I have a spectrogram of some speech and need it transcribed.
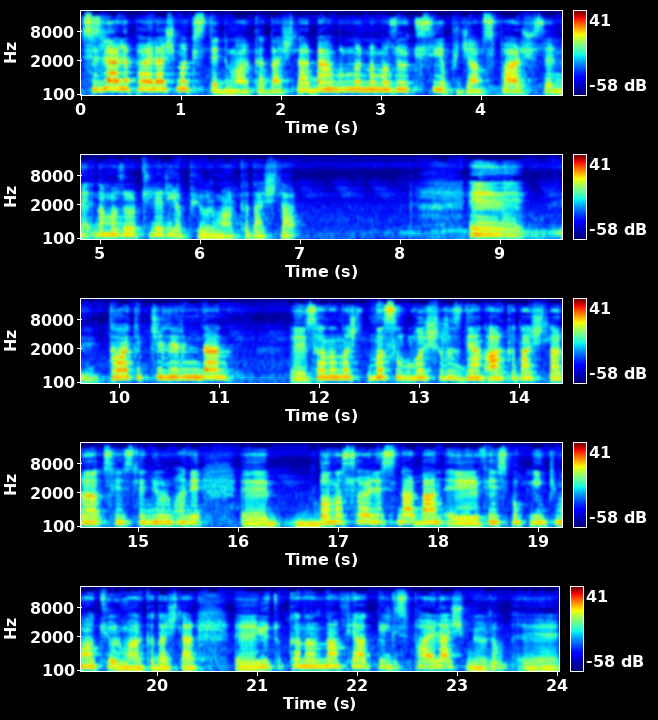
Sizlerle paylaşmak istedim arkadaşlar. Ben bunları namaz örtüsü yapacağım. Sipariş üzerine namaz örtüleri yapıyorum arkadaşlar. Ee, takipçilerimden e, sana nas- nasıl ulaşırız diyen arkadaşlara sesleniyorum. Hani e, bana söylesinler ben e, Facebook linkimi atıyorum arkadaşlar. E, YouTube kanalından fiyat bilgisi paylaşmıyorum. E,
